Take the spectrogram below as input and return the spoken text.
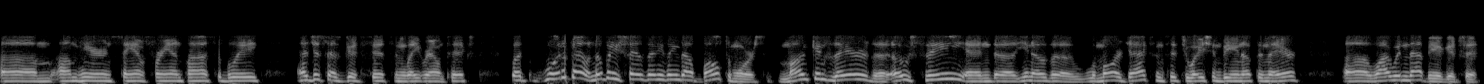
Um, I'm hearing San Fran possibly. It just has good fits and late round picks. But what about nobody says anything about Baltimore's Monken's there, the OC, and uh, you know the Lamar Jackson situation being up in the air uh, why wouldn't that be a good fit?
